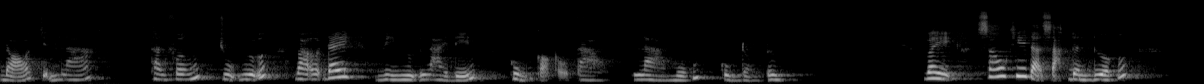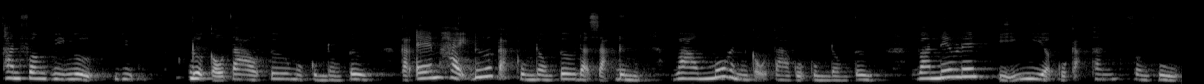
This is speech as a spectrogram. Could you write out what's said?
đó chính là thành phần chủ ngữ và ở đây vì ngữ lại đến cũng có cấu tạo là muốn cùng đồng tư. Vậy sau khi đã xác định được thành phần vị ngữ được cấu tạo từ một cùng đồng từ, các em hãy đưa các cùng đồng từ đã xác định vào mô hình cấu tạo của cùng đồng từ và nêu lên ý nghĩa của các thành phần phụ.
